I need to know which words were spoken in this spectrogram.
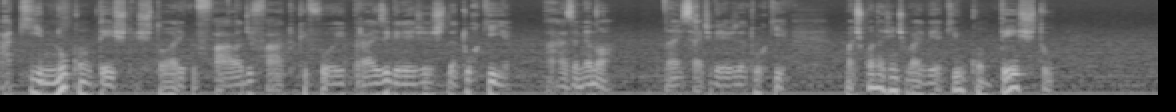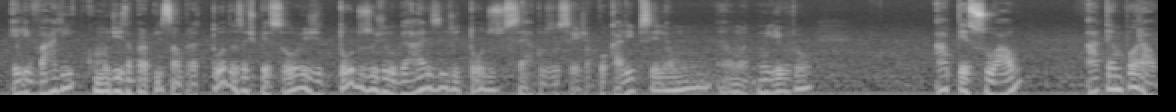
aqui no contexto histórico fala de fato que foi para as igrejas da Turquia, a Ásia Menor nas sete igrejas da Turquia. Mas quando a gente vai ver aqui o contexto, ele vale, como diz a própria lição, para todas as pessoas de todos os lugares e de todos os séculos. Ou seja, Apocalipse ele é, um, é um, um livro apessoal, atemporal.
